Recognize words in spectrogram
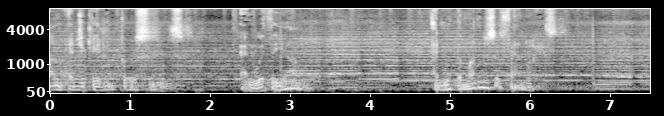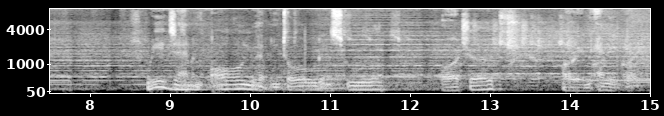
uneducated persons, and with the young, and with the mothers of families. Re examine all you have been told in school, or church, or in any book.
